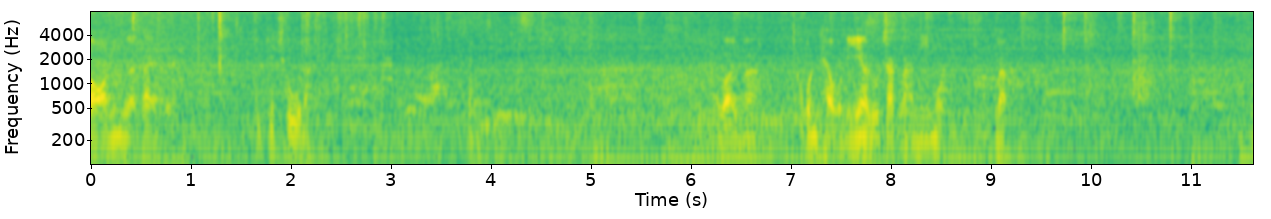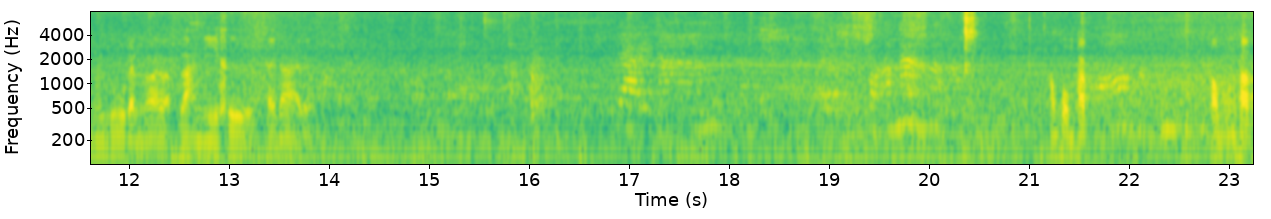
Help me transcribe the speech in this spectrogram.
ร้อนเหงื่อแตกเลยหยิบทิชชู่นะอร่อยมาก คนแถวนี้รู้จักร้านนี้หมดแบบ มันรู้กันว่าแบบร้านนี้คือใช้ได้เลย ของผมครับ ขอบคุณครับ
